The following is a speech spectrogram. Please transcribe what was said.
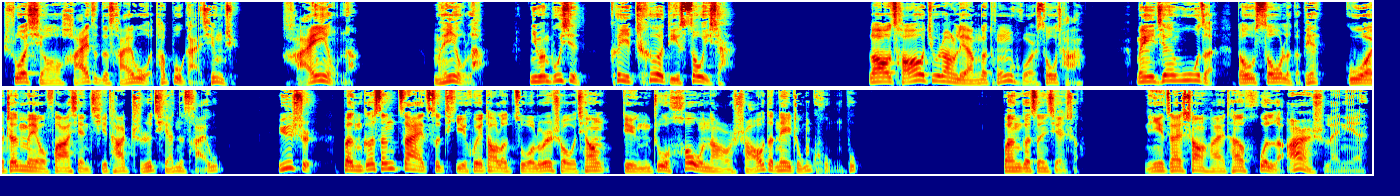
说小孩子的财物他不感兴趣。还有呢，没有了。你们不信，可以彻底搜一下。老曹就让两个同伙搜查，每间屋子都搜了个遍，果真没有发现其他值钱的财物。于是本格森再次体会到了左轮手枪顶住后脑勺的那种恐怖。本格森先生，你在上海滩混了二十来年，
